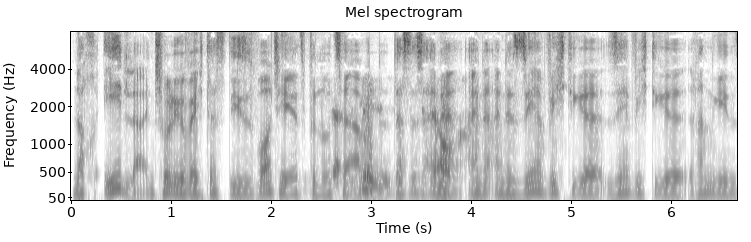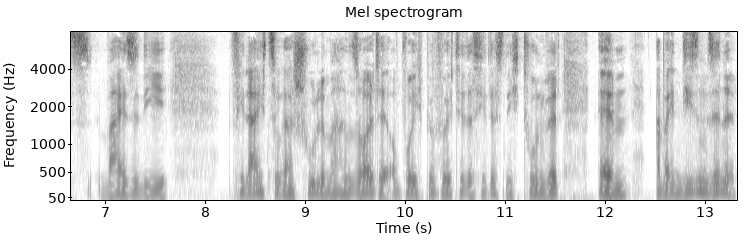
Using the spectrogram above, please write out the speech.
noch edler. Entschuldige, wenn ich das, dieses Wort hier jetzt benutze, Ja, aber nee, das ist eine, eine, eine sehr wichtige, sehr wichtige Herangehensweise, die vielleicht sogar Schule machen sollte, obwohl ich befürchte, dass sie das nicht tun wird. Ähm, aber in diesem Sinne,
